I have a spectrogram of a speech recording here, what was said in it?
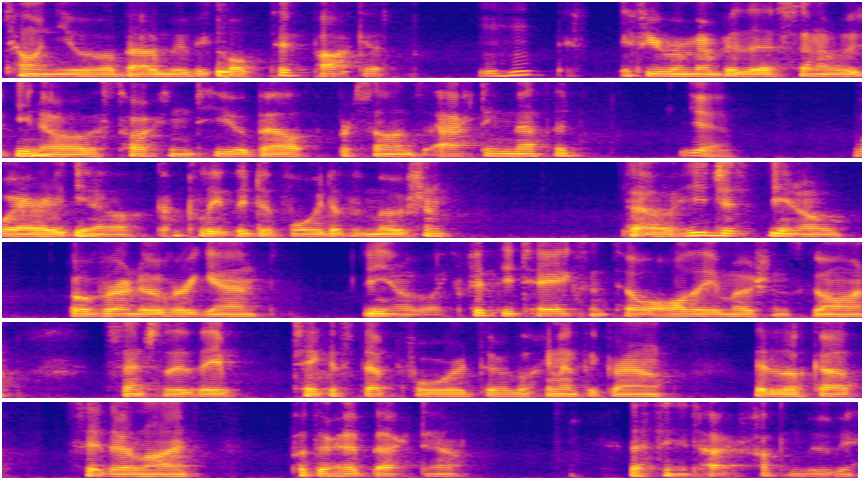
telling you about a movie called Pickpocket. Mhm. If, if you remember this, and I was, you know, I was talking to you about Bresson's acting method. Yeah. where you know completely devoid of emotion. So he just you know over and over again you know like 50 takes until all the emotions gone. Essentially they take a step forward. They're looking at the ground. They look up say their line put their head back down. That's the entire fucking movie.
